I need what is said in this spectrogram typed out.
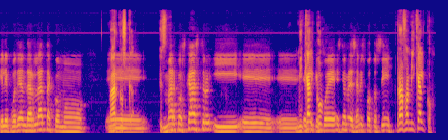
que le podían dar lata como Marcos, eh, Marcos Castro y eh, eh, Micalco. Este, que fue este hombre de San Luis Potosí. Rafa Micalco.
